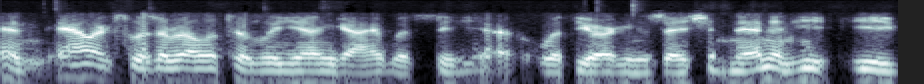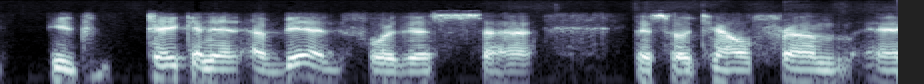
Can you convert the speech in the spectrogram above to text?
and Alex was a relatively young guy with the uh, with the organization then, and he he he'd taken a, a bid for this. Uh, this hotel from a,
